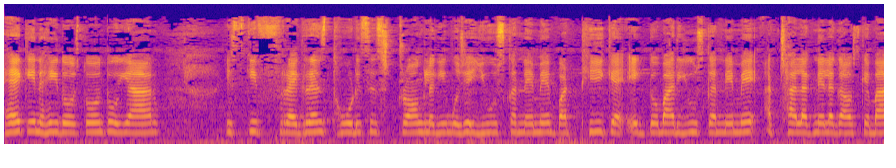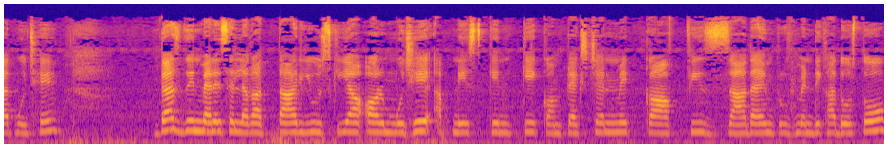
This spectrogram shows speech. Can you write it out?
है कि नहीं दोस्तों? तो यार, इसकी फ्रेग्रेंस थोड़ी सी स्ट्रांग लगी मुझे यूज़ करने में बट ठीक है, एक दो बार यूज़ करने में अच्छा लगने लगा, उसके बाद मुझे दस दिन मैंने इसे लगातार यूज़ किया और मुझे अपनी स्किन के कॉम्प्लेक्शन में काफ़ी ज़्यादा इम्प्रूवमेंट दिखा। दोस्तों,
